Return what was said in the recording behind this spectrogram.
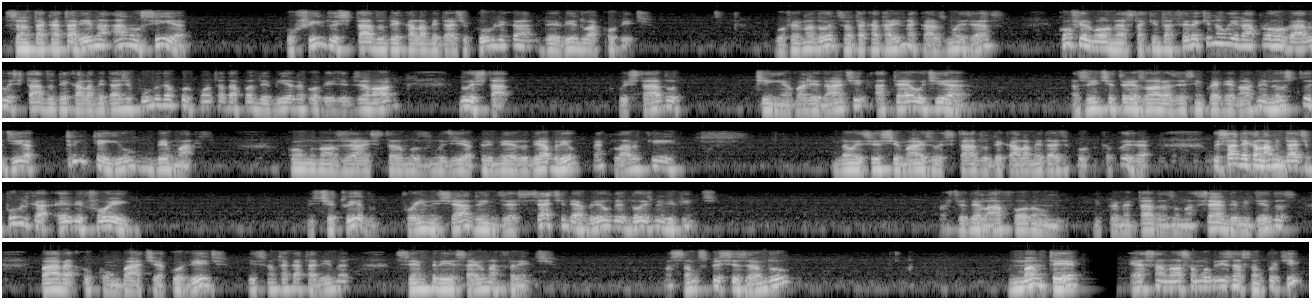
Santa Catarina anuncia o fim do estado de calamidade pública devido à Covid. Governador de Santa Catarina, Carlos Moisés, confirmou nesta quinta-feira que não irá prorrogar o estado de calamidade pública por conta da pandemia da Covid-19 no estado. O estado tinha validade até o dia às 23 horas e 59 minutos do dia 31 de março. Como nós já estamos no dia 1 de abril, é claro que não existe mais o estado de calamidade pública. Pois é, o estado de calamidade pública ele foi instituído, foi iniciado em 17 de abril de 2020. A partir de lá foram implementadas uma série de medidas para o combate à Covid e Santa Catarina sempre saiu na frente. Nós estamos precisando manter essa nossa mobilização, porque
